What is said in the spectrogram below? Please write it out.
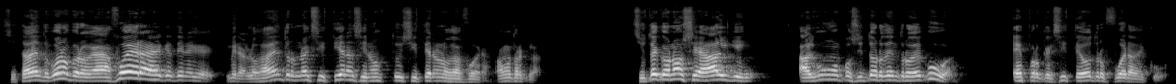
Si está adentro, bueno, pero que afuera es el que tiene que. Mira, los de adentro no existieran si no existieran los de afuera. Vamos a estar claros. Si usted conoce a alguien, algún opositor dentro de Cuba, es porque existe otro fuera de Cuba.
